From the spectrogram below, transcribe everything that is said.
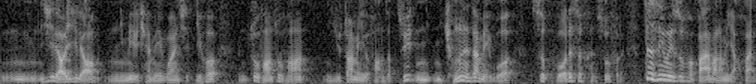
嗯医疗医疗，你没有钱没关系，以后住房住房，你专门有房子，所以你你穷人在美国。是活的是很舒服的，正是因为舒服，反而把他们养坏了。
